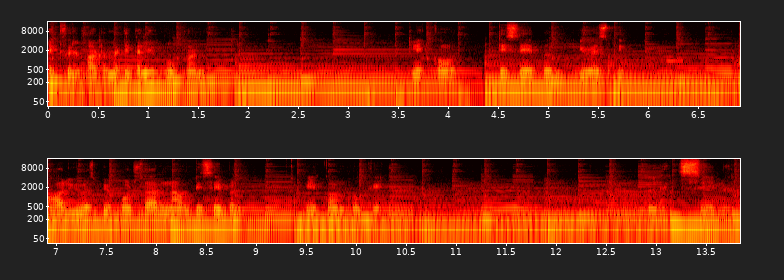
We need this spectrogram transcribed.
It will automatically open. Click on disable USB all USB ports are now disabled. Click on OK. Let's see now.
